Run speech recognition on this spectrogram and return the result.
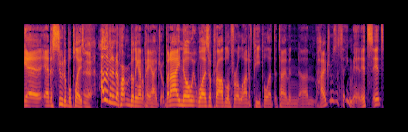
uh, at a suitable place. Yeah. I live in an apartment building. I don't pay hydro, but I know it was a problem for a lot of people at the time. And um, hydro's a thing, man. It's it's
